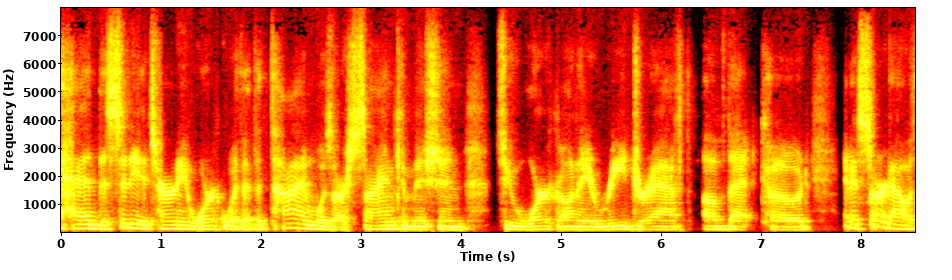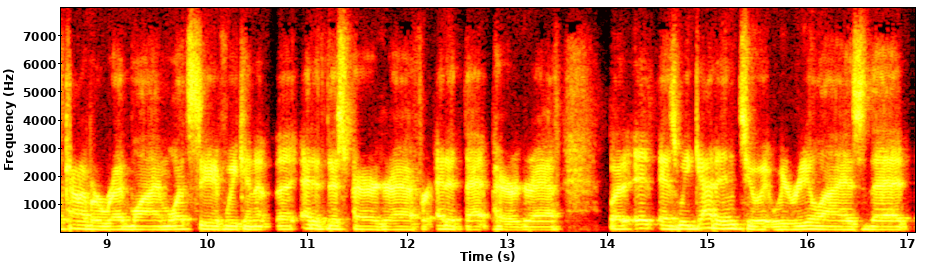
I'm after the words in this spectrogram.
had the city attorney work with at the time was our sign commission to work on a redraft of that code. And it started out with kind of a red line. Let's see if we can uh, edit this paragraph or edit that paragraph but it, as we got into it, we realized that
